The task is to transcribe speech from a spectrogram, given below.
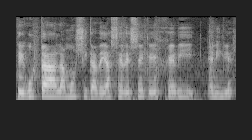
¿Te gusta la música de ACDC que es heavy en inglés?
